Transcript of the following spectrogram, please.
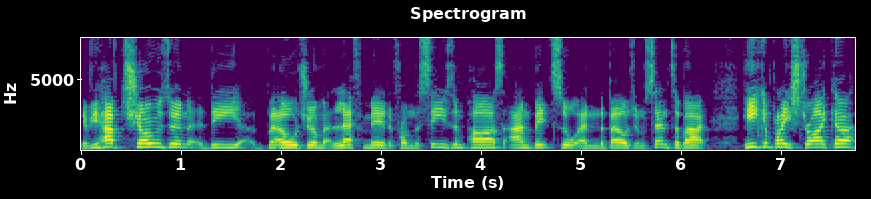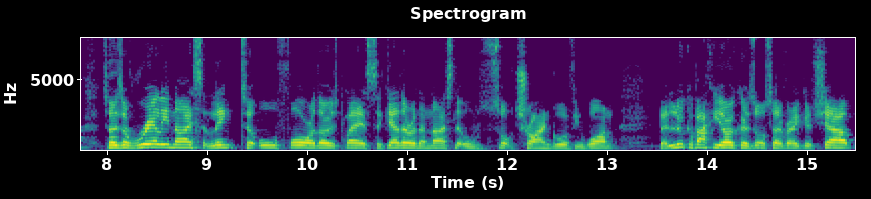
If you have chosen the Belgium left mid from the season pass and Witsel and the Belgium centre back, he can play striker. So there's a really nice link to all four of those players together and a nice little sort of triangle if you want. But Luka Bakayoko is also a very good shout.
